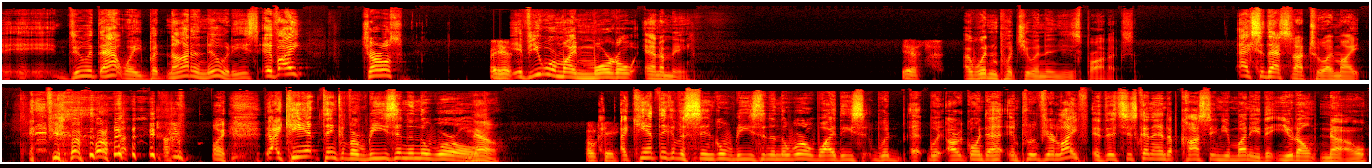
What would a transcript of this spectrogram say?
I- I- Do it that way, but not annuities. If I, Charles, uh, Yes. if you were my mortal enemy, yes. I wouldn't put you in any of these products. Actually, that's not true. I might. If you were mortal- if you might. I can't think of a reason in the world. No, Okay. I can't think of a single reason in the world why these would, uh, would are going to improve your life. It's just going to end up costing you money that you don't know.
